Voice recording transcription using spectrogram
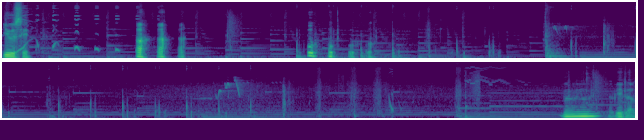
use it. Mm, reload.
